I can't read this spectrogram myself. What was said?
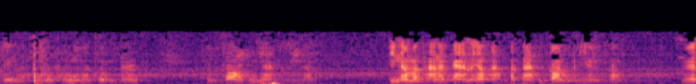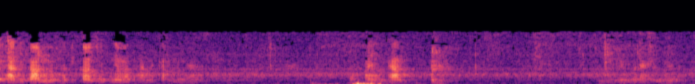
หรือถูกถูกถ้าถูกนะถูกต้องทุกอย่างนะครับตินวัฏฐานการนะครับอาปตาธิกรอย่างเดียวนะครับวิปัฏาธิกรวิปัฏาธิกรใช้ตินวัฏฐานการไม่ได้ ต่อไปครับนี่หรืออะไรเนี้ยอ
